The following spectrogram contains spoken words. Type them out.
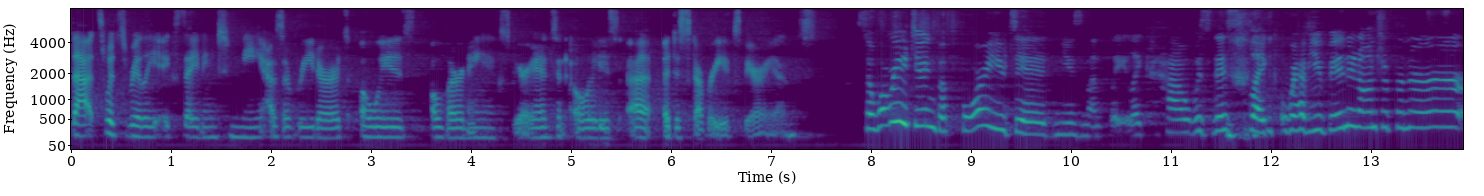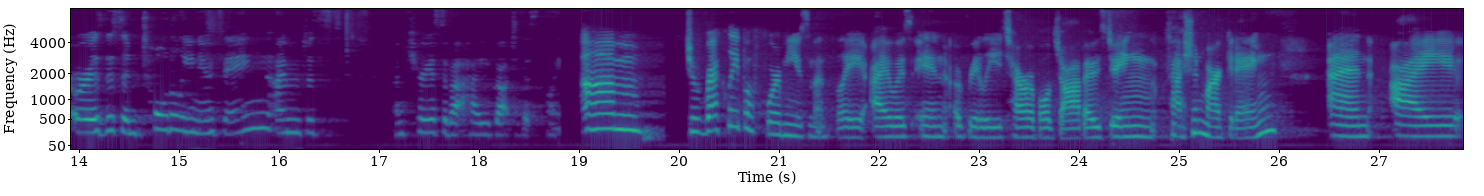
that's what's really exciting to me as a reader. It's always a learning experience and always a, a discovery experience So, what were you doing before you did Muse Monthly? Like, how was this like? where have you been an entrepreneur, or is this a totally new thing? I'm just, I'm curious about how you got to this point. Um, directly before Muse Monthly, I was in a really terrible job. I was doing fashion marketing, and I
